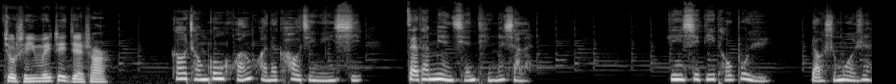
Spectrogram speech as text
就是因为这件事儿？高长恭缓缓的靠近云溪，在他面前停了下来。云溪低头不语，表示默认。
